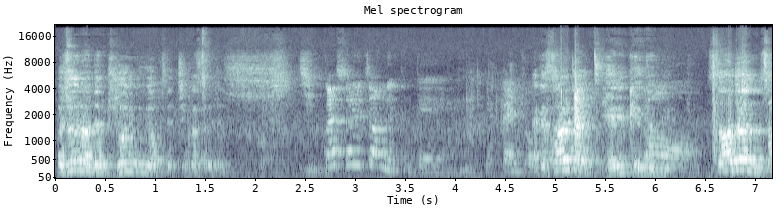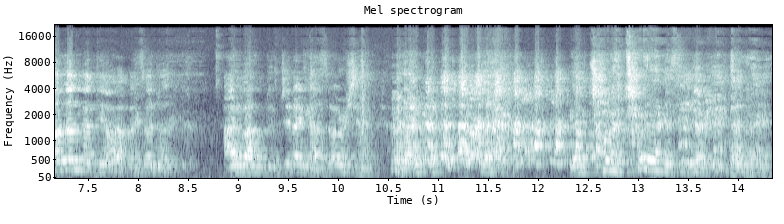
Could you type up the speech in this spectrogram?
어, 저는 어때 좋은 게 없어요 치과 썰전 치과 썰점은 근데 약간 좀 약간 썰전 대립 개념이 어. 서전 서전 같아요 약간 서전 알바는 좀 진하게 한 썰전 그냥 철, 철회하겠습니다. 괜찮아요.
